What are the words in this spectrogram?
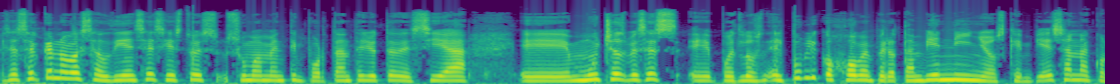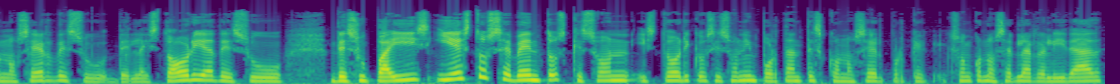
Se acerca a nuevas audiencias y esto es sumamente importante. Yo te decía, eh, muchas veces, eh, pues los, el público joven, pero también niños que empiezan a conocer de su, de la historia de su, de su país y estos eventos que son históricos y son importantes conocer, porque son conocer la realidad,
